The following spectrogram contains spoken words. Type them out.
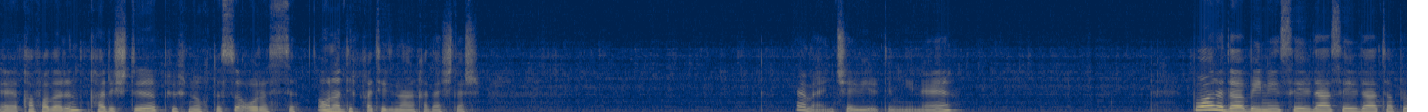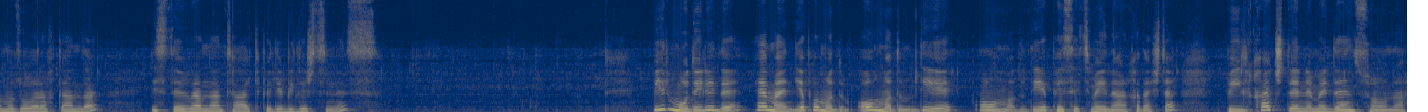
e, kafaların karıştığı püf noktası orası. Ona dikkat edin arkadaşlar. Hemen çevirdim yine. Bu arada beni Sevda Sevda Tapramaz olaraktan da Instagram'dan takip edebilirsiniz. Bir modeli de hemen yapamadım, olmadım diye olmadı diye pes etmeyin arkadaşlar. Birkaç denemeden sonra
